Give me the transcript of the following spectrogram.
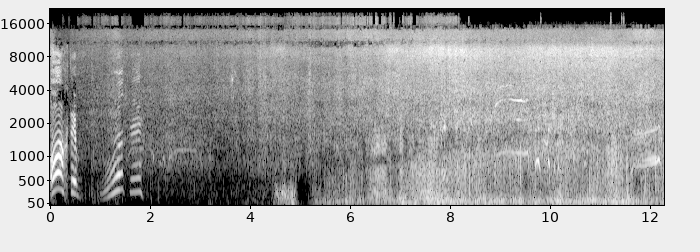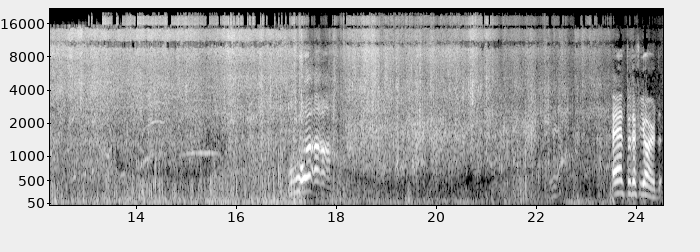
Ох ти! Окей. Уа! And to the fjord.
